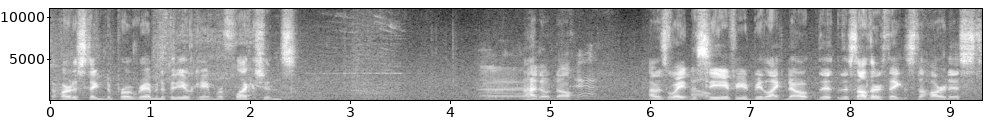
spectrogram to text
The hardest thing to program in a video game, reflections. Uh, I don't know. Yeah. I was waiting to see if you'd be like, nope, th this other thing's the hardest.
